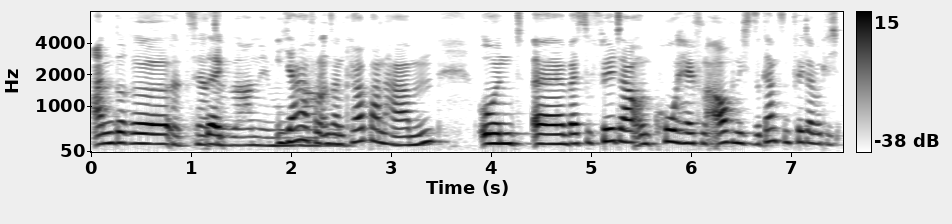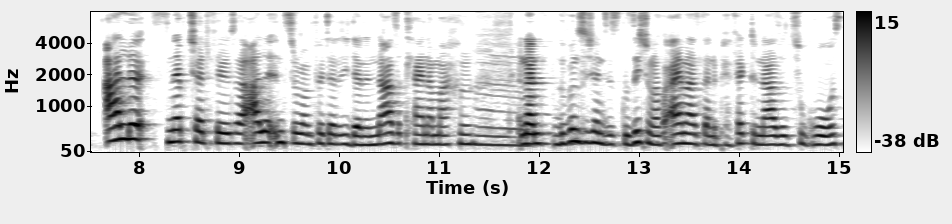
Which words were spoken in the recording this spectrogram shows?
andere Verzerrte like, Wahrnehmung ja, haben. von unseren Körpern haben. Und äh, weißt du, Filter und Co. helfen auch nicht. Diese ganzen Filter, wirklich alle Snapchat-Filter, alle Instagram-Filter, die deine Nase kleiner machen. Hm. Und dann gewöhnst du dich an dieses Gesicht und auf einmal ist deine perfekte Nase zu groß.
